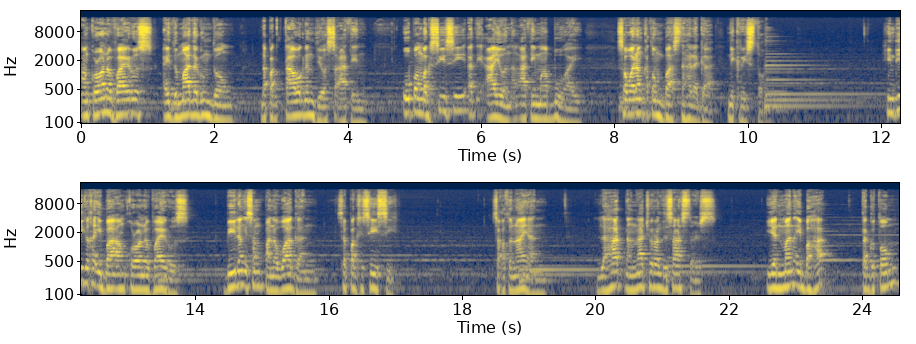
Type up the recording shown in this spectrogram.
Ang coronavirus ay dumadagundong na pagtawag ng Diyos sa atin upang magsisi at iayon ang ating mga buhay sa walang katumbas na halaga ni Kristo. Hindi kakaiba ang coronavirus bilang isang panawagan sa pagsisisi. Sa katunayan, lahat ng natural disasters, iyan man ay baha, tagutom,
